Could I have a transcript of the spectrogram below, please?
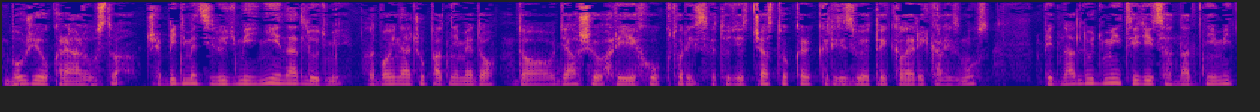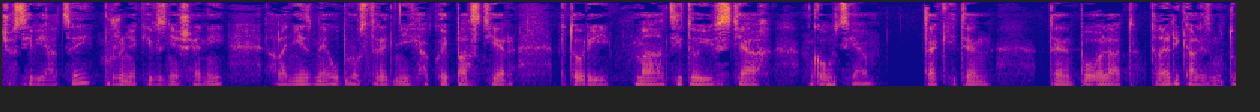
Božieho kráľovstva. Čiže byť medzi ľuďmi nie nad ľuďmi, lebo ináč upadneme do, do ďalšieho hriechu, ktorý Svetotec často kritizuje, to je klerikalizmus byť nad ľuďmi, cítiť sa nad nimi čosi viacej, možno nejaký vznešený, ale nie sme uprostred nich, ako je pastier, ktorý má citový vzťah k ovciam. Taký ten, ten pohľad klerikalizmu, to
